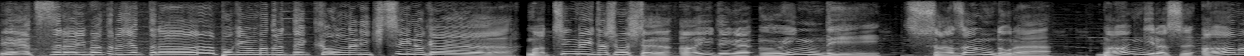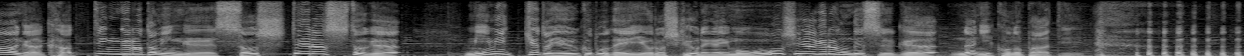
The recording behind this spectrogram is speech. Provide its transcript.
いや辛いバトルじゃったな。ポケモンバトルってこんなにきついのか。マッチングいたしました。相手がウィンディサザンドラ。バンギラス。アーマーガカッティングロトミング。そしてラストが。ミミッキュということでよろしくお願い申し上げるんですが。何このパーティー。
